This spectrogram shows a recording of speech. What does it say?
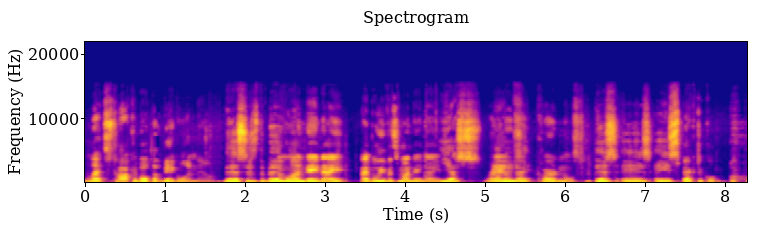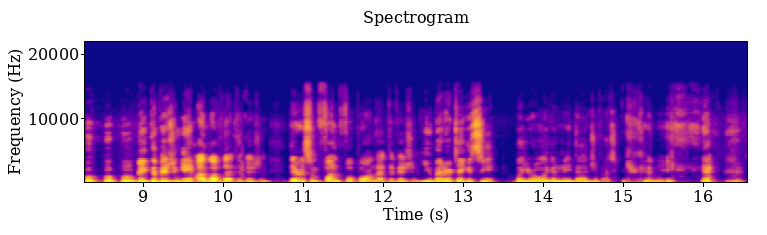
Let's talk about the big one now. This is the big The one. Monday night. I believe it's Monday night. Yes, Rams Monday night. Cardinals. This is a spectacle. big division game. I love that division. There is some fun football in that division. You better take a seat, but you're only gonna need the edge of it. You're gonna need. yeah,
